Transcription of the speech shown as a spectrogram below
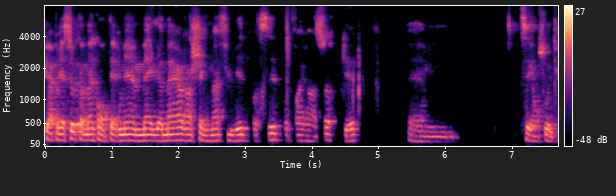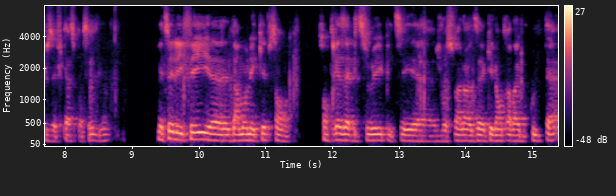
Puis après ça, comment qu'on permet le meilleur enchaînement fluide possible pour faire en sorte que euh, on soit le plus efficace possible. Mais tu sais, les filles euh, dans mon équipe sont, sont très habituées. Puis tu sais, euh, je vais souvent leur dire, OK, là, on travaille beaucoup le temps,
